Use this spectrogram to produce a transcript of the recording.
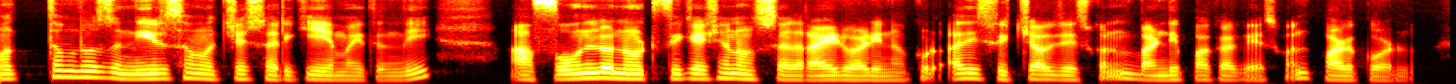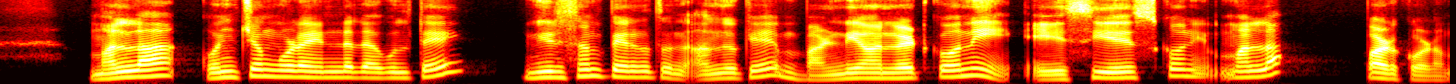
మొత్తం రోజు నీరసం వచ్చేసరికి ఏమైతుంది? ఆ ఫోన్‌లో నోటిఫికేషన్ వస్తది రైడ్ పడినప్పుడు. అది స్విచ్ ఆఫ్ చేసుకొని బండి పక్కకేసుకొని పడుకోవడం. మళ్ళా కొంచెం గూడా ఎండ తగిలితే నీరసం పెరుగుతుంది. అందుకే బండి ఆన్ పెట్టుకొని, ఏసీ వేసుకొని మళ్ళా పడుకోవడం.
